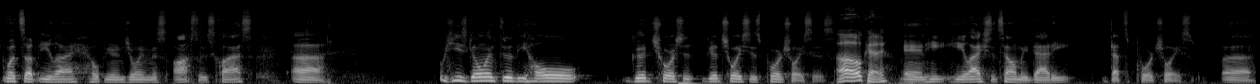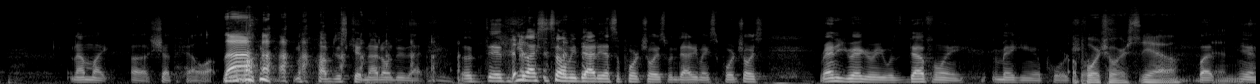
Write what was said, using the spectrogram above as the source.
what's up, Eli? Hope you're enjoying Miss Osley's class. Uh, he's going through the whole good choices, good choices, poor choices, Oh, okay. and he he likes to tell me, "Daddy, that's a poor choice," uh, and I'm like, uh, "Shut the hell up." No, I'm just kidding. I don't do that. Uh, he likes to tell me, "Daddy, that's a poor choice." When Daddy makes a poor choice, Randy Gregory was definitely making a poor A choice. poor choice. Yeah. But And- yeah,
